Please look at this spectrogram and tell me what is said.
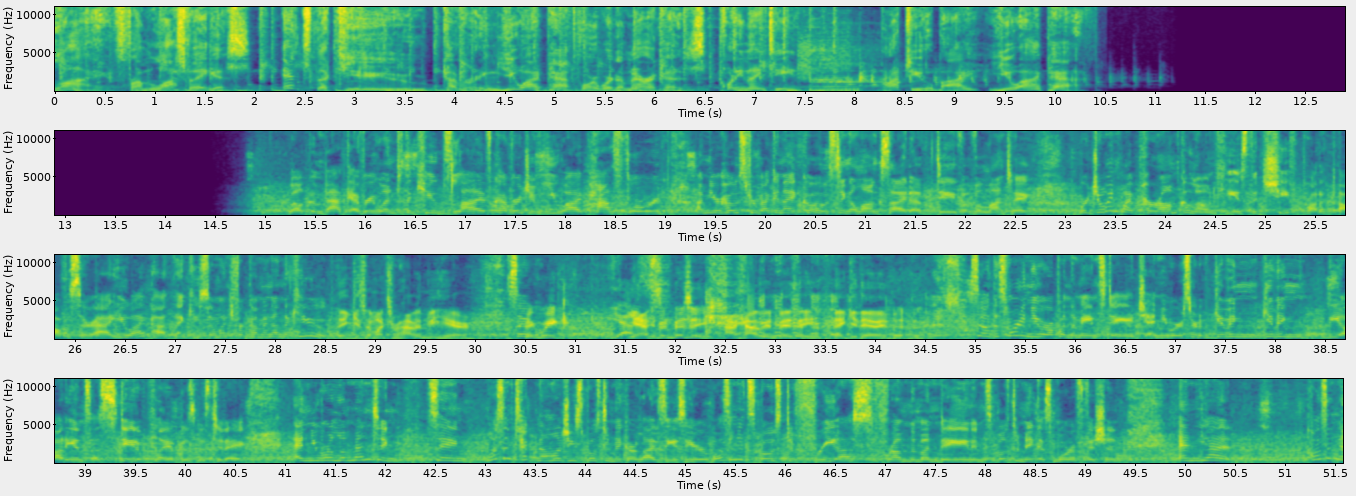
Live from Las Vegas, it's theCUBE, covering UiPath Forward Americas 2019. Brought to you by UiPath. Welcome back everyone to theCUBE's live coverage of UiPath Forward. I'm your host, Rebecca Knight, co-hosting alongside of Dave Vellante. We're joined by Param Kahlon. He is the Chief Product Officer at UiPath. Thank you so much for coming on theCUBE. Thank you so much for having me here. So, Big week. Yes. yes. You've been busy. I have been busy. Thank you, David. So this morning you were up on the main stage and you were sort of giving, giving the audience a state of play of business today. And you were lamenting, saying, wasn't technology supposed to make our lives easier? Wasn't it supposed to free us from the mundane and supposed to make us more efficient? And yet, it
